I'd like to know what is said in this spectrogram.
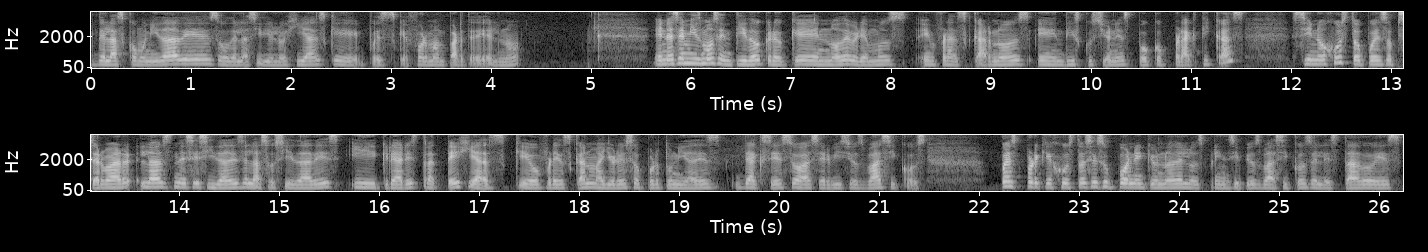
de las comunidades o de las ideologías que, pues, que forman parte de él, ¿no? En ese mismo sentido, creo que no deberíamos enfrascarnos en discusiones poco prácticas, sino justo pues observar las necesidades de las sociedades y crear estrategias que ofrezcan mayores oportunidades de acceso a servicios básicos. Pues porque justo se supone que uno de los principios básicos del Estado es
